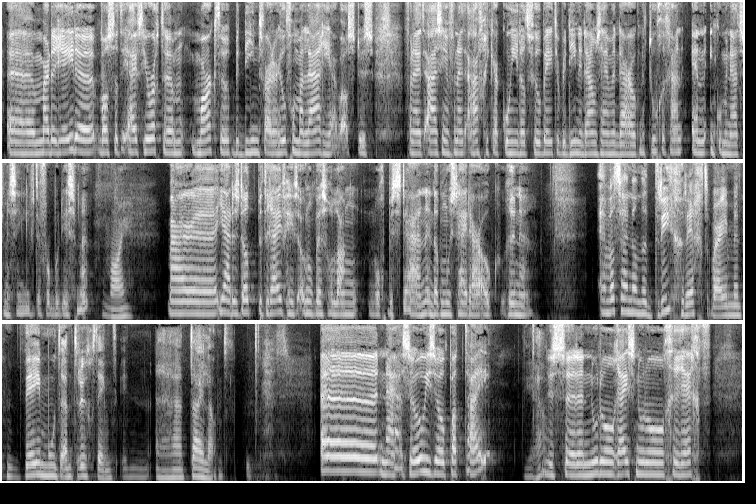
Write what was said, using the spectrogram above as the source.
Ehm, maar de reden was dat hij heeft heel erg de markten bediend waar er heel veel malaria was. Dus vanuit Azië en vanuit Afrika kon je dat veel beter bedienen. Daarom zijn we daar ook naartoe gegaan. En in combinatie met zijn liefde voor boeddhisme. Mooi. Maar eh, ja, dus dat bedrijf heeft ook nog best wel lang nog bestaan. En dat moest hij daar ook runnen. En wat zijn dan de drie gerechten waar je met weemoed aan terugdenkt in eh, Thailand? Eh, nou sowieso pad thai. Ja. Dus eh, de noedel, rijstnoedelgerecht.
